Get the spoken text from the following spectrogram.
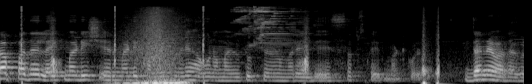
ತಪ್ಪದೆ ಲೈಕ್ ಮಾಡಿ ಶೇರ್ ಮಾಡಿ ಕಮೆಂಟ್ ಮಾಡಿ ಹಾಗೂ ನಮ್ಮ ಯೂಟ್ಯೂಬ್ ಚಾನಲ್ ಮರೆಯದೆ ಸಬ್ಸ್ಕ್ರೈಬ್ ಮಾಡಿಕೊಳ್ಳಿ. ಧನ್ಯವಾದಗಳು.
